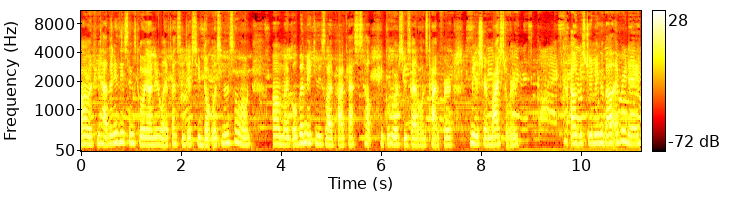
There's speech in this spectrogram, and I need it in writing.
Um, if you have any of these things going on in your life, I suggest you don't listen to this alone. Um, my goal by making these live podcasts is help people who are suicidal, it's time for me to share my story. I will be streaming about every day,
